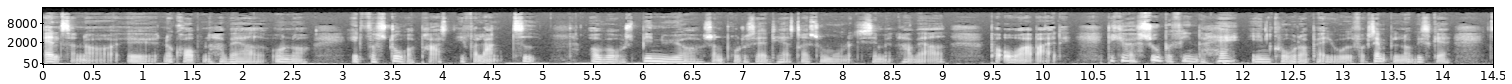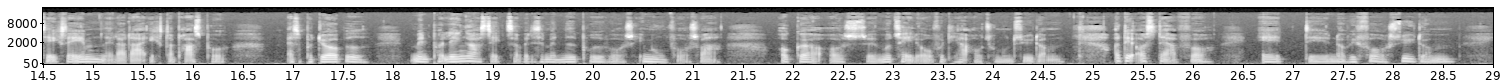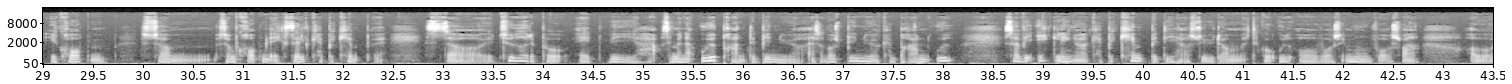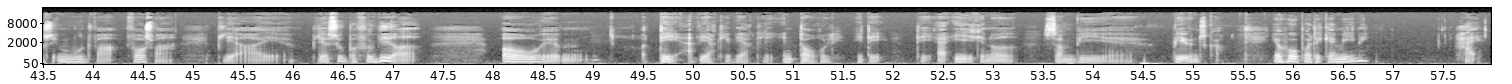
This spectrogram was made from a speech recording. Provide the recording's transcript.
Altså når, øh, når kroppen har været under et for stort pres i for lang tid, og vores binyrer, som producerer de her stresshormoner, de simpelthen har været på overarbejde. Det kan være super fint at have i en kortere periode, for eksempel når vi skal til eksamen, eller der er ekstra pres på, altså på jobbet, men på længere sigt, så vil det simpelthen nedbryde vores immunforsvar og gøre os øh, modtagelige over for de her autoimmunsygdomme. Og det er også derfor, at øh, når vi får sygdomme i kroppen, som, som kroppen ikke selv kan bekæmpe, så tyder det på, at vi har, simpelthen har udbrændte binyrer. Altså vores binyrer kan brænde ud, så vi ikke længere kan bekæmpe de her sygdomme. Det går ud over vores immunforsvar, og vores immunforsvar bliver, øh, bliver super forvirret. Og, øh, og det er virkelig, virkelig en dårlig idé. Det er ikke noget, som vi, øh, vi ønsker. Jeg håber, det gav mening. Hej.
